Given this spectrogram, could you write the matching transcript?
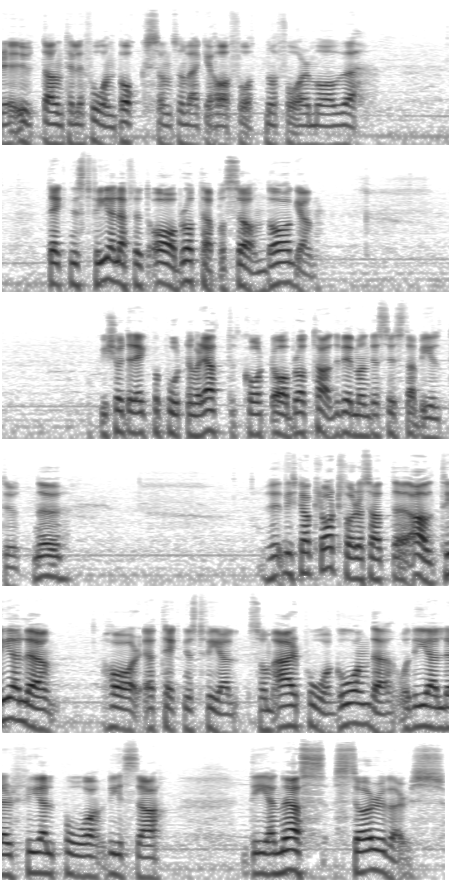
utan telefonboxen som verkar ha fått någon form av eh, tekniskt fel efter ett avbrott här på söndagen. Vi kör direkt på port nummer ett. Ett kort avbrott hade vi men det ser stabilt ut nu. Vi ska ha klart för oss att eh, Alltele har ett tekniskt fel som är pågående och det gäller fel på vissa DNS-servers.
